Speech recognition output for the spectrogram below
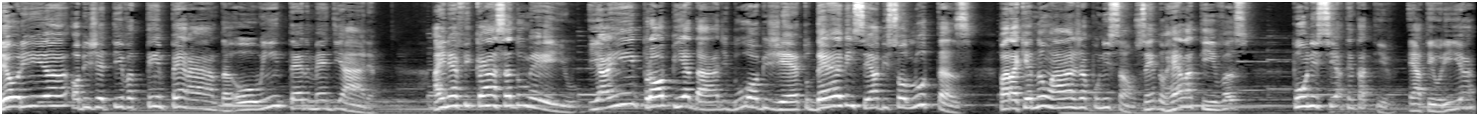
Teoria objetiva temperada ou intermediária. A ineficácia do meio e a impropriedade do objeto devem ser absolutas para que não haja punição, sendo relativas, pune-se a tentativa. É a teoria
